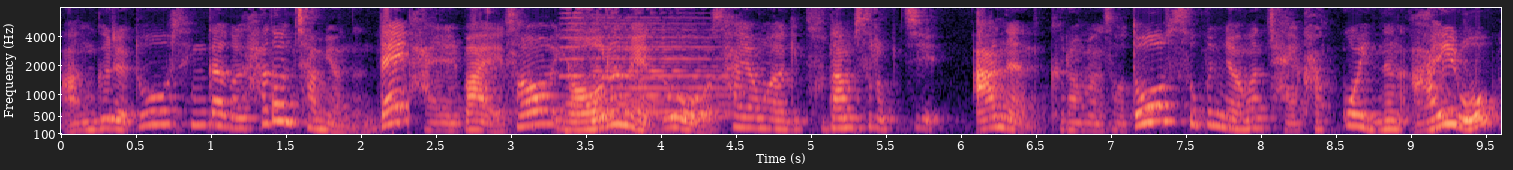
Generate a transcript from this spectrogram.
안 그래도 생각을 하던 참이었는데 달바에서 여름에도 사용하기 부담스럽지 않은 그러면서도 수분력은 잘 갖고 있는 아이로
